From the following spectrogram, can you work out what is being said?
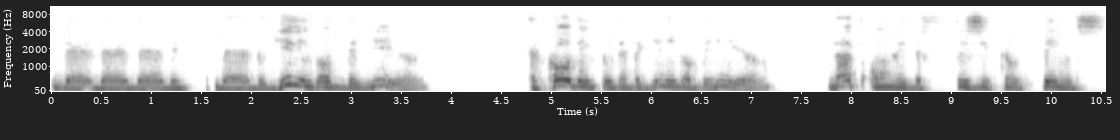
the, the, the, the, the beginning of the year, according to the beginning of the year, not only the physical things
